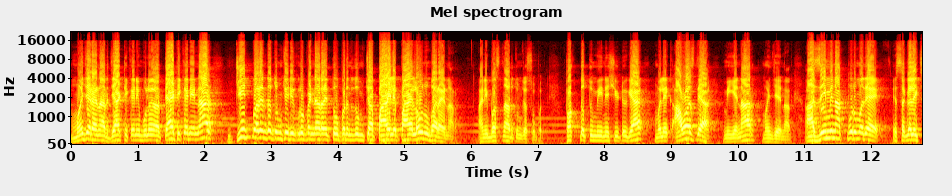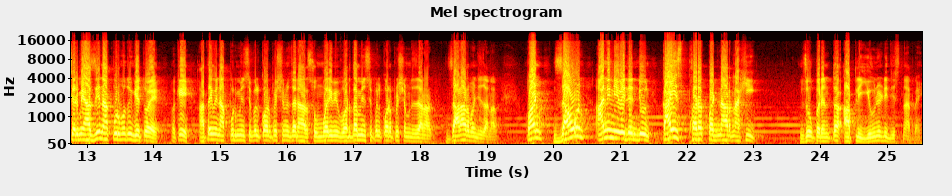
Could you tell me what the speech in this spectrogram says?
मजे राहणार. ज्या ठिकाणी बोलणार त्या ठिकाणी येणार. जिथपर्यंत तुमची रिक्रुटमेंट येणार आहे तोपर्यंत तुमच्या पायाला पाय लावून उभा राहणार आणि बसणार तुमच्यासोबत. फक्त तुम्ही इनिशिएटिव्ह घ्या. मला एक आवाज द्या. मी येणार म्हणजे येणार. आजही मी नागपूरमध्ये आहे. हे सगळं लेक्चर मी आजही नागपूरमधून घेतोय. ओके? आता मी नागपूर म्युन्सिपल कॉर्पोरेशनमध्ये जाणार. सोमवारी मी वर्धा म्युन्सिपल कॉर्पोरेशनमध्ये जाणार. जाणार म्हणजे जाणार. पण जाऊन आणि निवेदन देऊन काहीच फरक पडणार नाही. जोपर्यंत आपली युनिटी दिसणार नाही.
